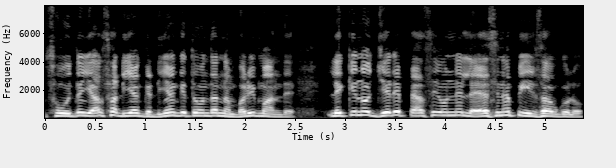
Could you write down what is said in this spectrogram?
ਸੋਚਦੇ ਯਾਰ ਸਾਡੀਆਂ ਗੱਡੀਆਂ ਕਿੱਥੋਂ, ਉਹਦਾ ਨੰਬਰ ਵੀ ਬੰਦ ਹੈ। ਲੇਕਿਨ ਉਹ ਜਿਹੜੇ ਪੈਸੇ ਉਹਨੇ ਲਏ ਸੀ ਨਾ ਪੀਰ ਸਾਹਿਬ ਕੋਲੋਂ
